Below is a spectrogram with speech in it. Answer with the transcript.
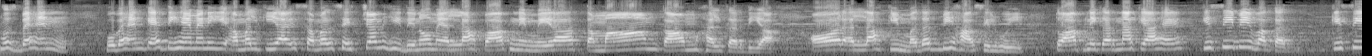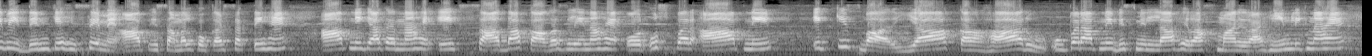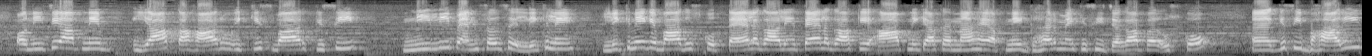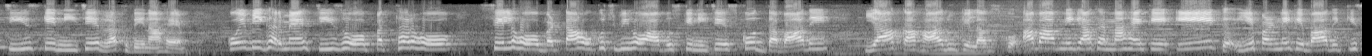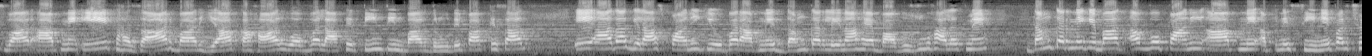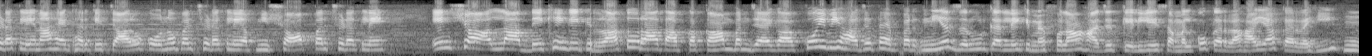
اس بہن، وہ بہن کہتی ہیں، میں نے یہ عمل کیا، اس عمل سے چند ہی دنوں میں اللہ پاک نے میرا تمام کام حل کر دیا اور اللہ کی مدد بھی حاصل ہوئی۔ تو آپ نے کرنا کیا ہے؟ کسی بھی وقت، کسی بھی دن کے حصے میں آپ اس عمل کو کر سکتے ہیں۔ آپ نے کیا کرنا ہے؟ ایک سادہ کاغذ لینا ہے اور اس پر آپ نے اکیس بار یا کہارو اوپر آپ نے بسم اللہ الرحمن الرحیم لکھنا ہے اور نیچے آپ نے یا کہارو اکیس بار کسی نیلی پینسل سے لکھ لیں۔ لکھنے کے بعد اس کو طے لگا لیں۔ طے لگا کے آپ نے کیا کرنا ہے؟ اپنے گھر میں کسی جگہ پر اس کو کسی بھاری چیز کے نیچے رکھ دینا ہے۔ کوئی بھی گھر میں چیز ہو، پتھر ہو، سل ہو، بٹا ہو، کچھ بھی ہو، آپ اس کے نیچے اس کو دبا دیں یا کہارو کے لفظ کو۔ اب آپ نے کیا کرنا ہے کہ ایک، یہ پڑھنے کے بعد اکیس بار آپ نے ایک ہزار بار یا کہارو اول، آخر تین تین بار درود پاک کے ساتھ۔ اے، آدھا گلاس پانی کے اوپر آپ نے دم کر لینا ہے باوضو حالت میں۔ دم کرنے کے بعد اب وہ پانی آپ نے اپنے سینے پر چھڑک لینا ہے، گھر کے چاروں کونوں پر چھڑک لیں، اپنی شاپ پر چھڑک لیں۔ انشاءاللہ آپ دیکھیں گے کہ راتوں رات آپ کا کام بن جائے گا۔ کوئی بھی حاجت ہے پر نیت ضرور کر لیں کہ میں فلاں حاجت کے لیے اس عمل کو کر رہا یا کر رہی ہوں۔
